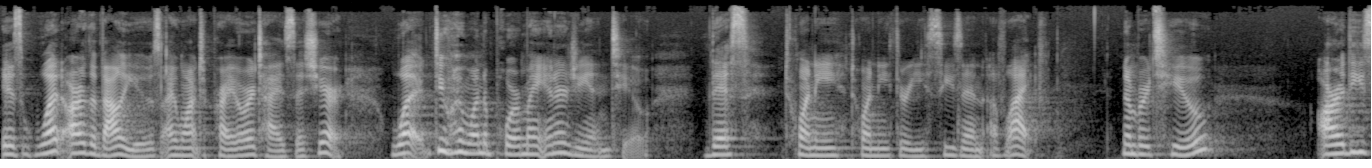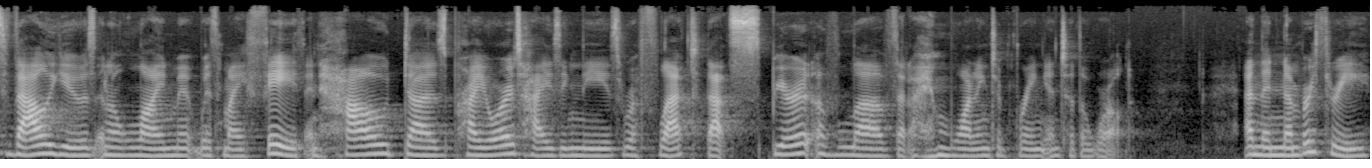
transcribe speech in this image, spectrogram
is what are the values I want to prioritize this year? What do I want to pour my energy into this 2023 season of life? Number two, are these values in alignment with my faith? And how does prioritizing these reflect that spirit of love that I am wanting to bring into the world? And then number three,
